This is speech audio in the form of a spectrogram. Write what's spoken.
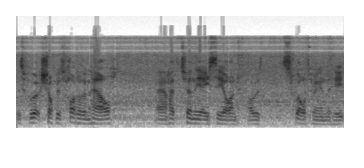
This workshop is hotter than hell and I had to turn the AC on. I was sweltering in the heat.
